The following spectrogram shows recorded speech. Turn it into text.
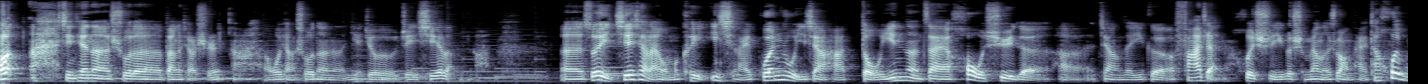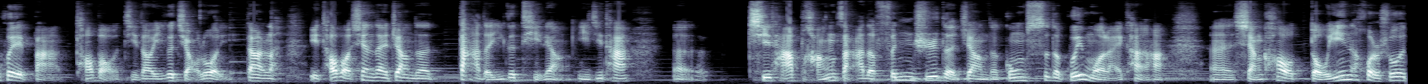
好了啊，今天呢说了半个小时啊，我想说的呢也就这些了啊。呃，所以接下来我们可以一起来关注一下哈，抖音呢在后续的啊这样的一个发展会是一个什么样的状态？它会不会把淘宝挤到一个角落里？当然了，以淘宝现在这样的大的一个体量，以及它呃其他庞杂的分支的这样的公司的规模来看哈，呃，想靠抖音或者说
